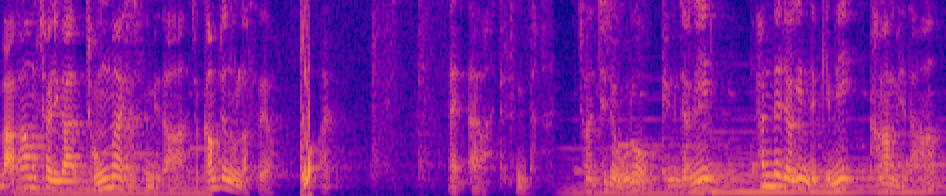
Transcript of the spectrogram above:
마감 처리가 정말 좋습니다. 저 깜짝 놀랐어요. 어, 아, 네, 아, 됐습니다. 전체적으로 굉장히 현대적인 느낌이 강합니다.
